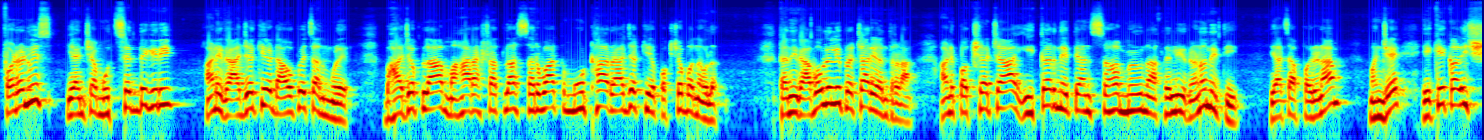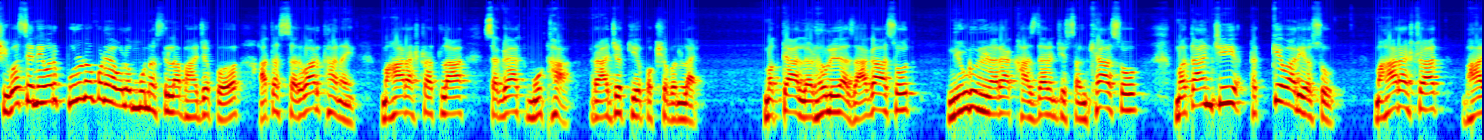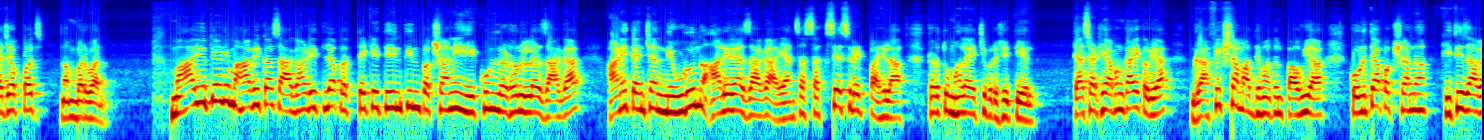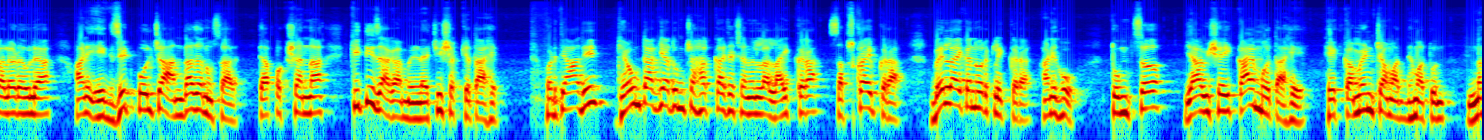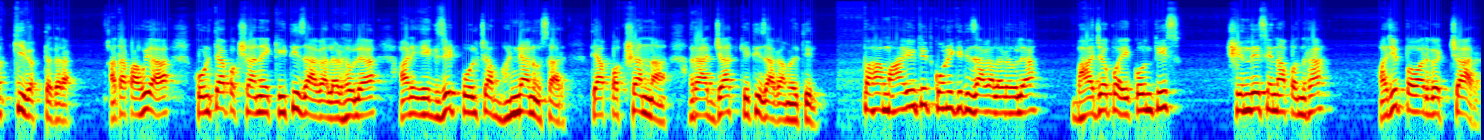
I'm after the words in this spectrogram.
फडणवीस यांच्या मुत्सद्देगिरी आणि राजकीय डावपेचांमुळे भाजपला महाराष्ट्रातला सर्वात मोठा राजकीय पक्ष बनवलं. त्यांनी राबवलेली प्रचार यंत्रणा आणि पक्षाच्या इतर नेत्यांसह मिळून आखलेली रणनीती याचा परिणाम म्हणजे एकेकाळी शिवसेनेवर पूर्णपणे अवलंबून असलेला भाजप आता सर्वार्थाने महाराष्ट्रातला सगळ्यात मोठा राजकीय पक्ष बनलाय. मग त्या लढवलेल्या जागा असोत निवडून येणाऱ्या खासदारांची संख्या असो मतांची टक्केवारी असो महाराष्ट्रात भाजपच नंबर वन महायुती आणि महाविकास आघाडीतल्या प्रत्येकी तीन तीन पक्षांनी एकूण लढवलेल्या जागा आणि त्यांच्या निवडून आलेल्या जागा यांचा सक्सेस रेट पाहिला तर तुम्हाला याची प्रचिती येईल. त्यासाठी आपण काय करूया? ग्राफिक्सच्या माध्यमातून पाहूया कोणत्या पक्षानं किती जागा लढवल्या आणि एक्झिट पोलच्या अंदाजानुसार त्या पक्षांना किती जागा मिळण्याची शक्यता आहे. पण त्याआधी घेऊन टाकूया तुमच्या हक्काच्या चॅनलला लाईक करा सबस्क्राईब करा बेल आयकनवर क्लिक करा आणि हो तुमचं याविषयी काय मत आहे हे कमेंटच्या माध्यमातून नक्की व्यक्त करा. आता पाहूया कोणत्या पक्षाने किती जागा लढवल्या आणि एक्झिट पोलच्या म्हणण्यानुसार त्या पक्षांना राज्यात किती जागा मिळतील. पहा महायुतीत कोणी किती जागा लढवल्या? भाजप एकोणतीस शिंदेसेना पंधरा अजित पवार गट चार.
